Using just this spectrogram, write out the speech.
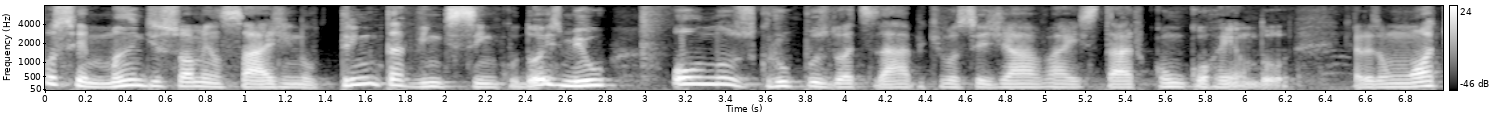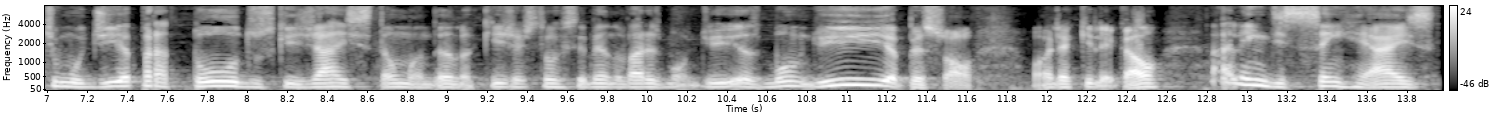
você mande sua mensagem no 3025 2000 ou nos grupos do WhatsApp que você já vai estar concorrendo. Quero dizer, um ótimo dia para todos que já estão mandando aqui, já estou recebendo vários bons dias. Bom dia, pessoal! Olha que legal! Além de 100 reais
